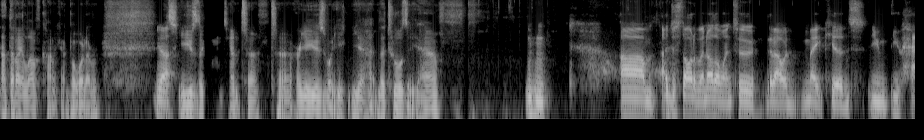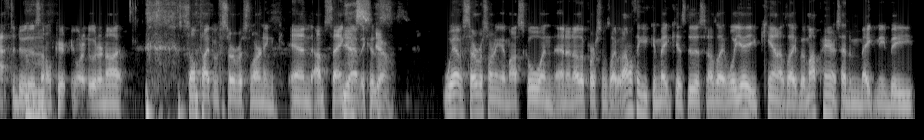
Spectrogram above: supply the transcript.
Not that I love Khan but whatever. Yeah, you use the content to, to, or you use what you, yeah, the tools that you have. Mm-hmm. Um, I just thought of another one too that I would make kids. You you have to do this. Mm-hmm. I don't care if you want to do it or not. Some type of service learning, and I'm saying yes, that because yeah. we have service learning at my school, and, and another person was like, "Well, I don't think you can make kids do this." And I was like, "Well, yeah, you can." I was like, "But my parents had to make me be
